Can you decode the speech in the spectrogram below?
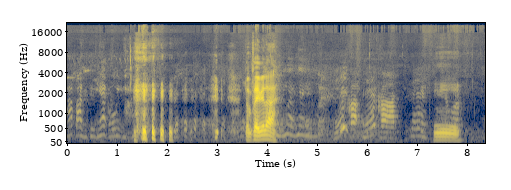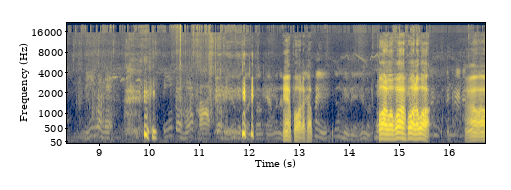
ถ้าปลาสิถึงแง่ก็บ่มีต้องใส่เวลาแหขาดแหขาดแน่อืมตีมันแน่ตีแต่แหขาดเด้อเนี่ยพ่อแล้วครับ พ่อแล้วบ่พ่อพ่อแล้วบ่เอาเอา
